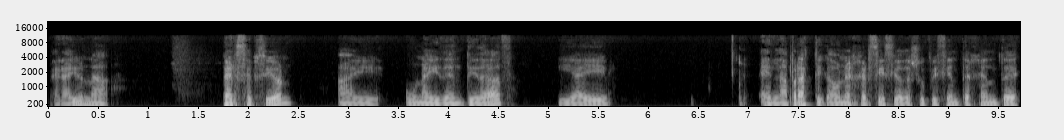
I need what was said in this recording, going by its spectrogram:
Pero hay una percepción, hay una identidad y hay en la práctica un ejercicio de suficiente gente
